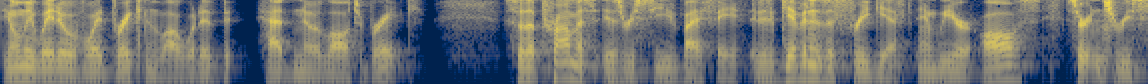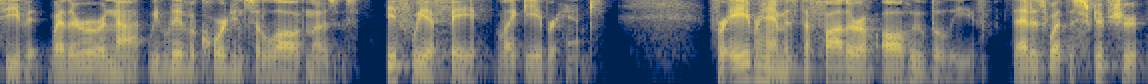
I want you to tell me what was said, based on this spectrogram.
The only way to avoid breaking the law would have had no law to break. So the promise is received by faith. It is given as a free gift, and we are all certain to receive it, whether or not we live according to the law of Moses, if we have faith like Abraham's. For Abraham is the father of all who believe. That is what the scripture,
